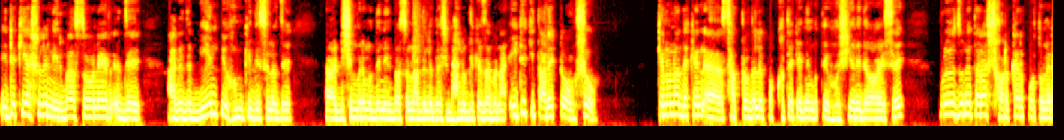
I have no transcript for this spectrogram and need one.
এটা কি আসলে নির্বাচনের যে, আগে যে বিএনপি হুমকি দিছিল যে ডিসেম্বরের মধ্যে নির্বাচন না দিলে দেশ ভালো দিকে যাবে না, এটা কি তার একটা অংশ? কেননা দেখেন ছাত্র দলের পক্ষ থেকে ইতিমধ্যে হুঁশিয়ারি দেওয়া হয়েছে, প্রয়োজনে তারা সরকার পতনের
